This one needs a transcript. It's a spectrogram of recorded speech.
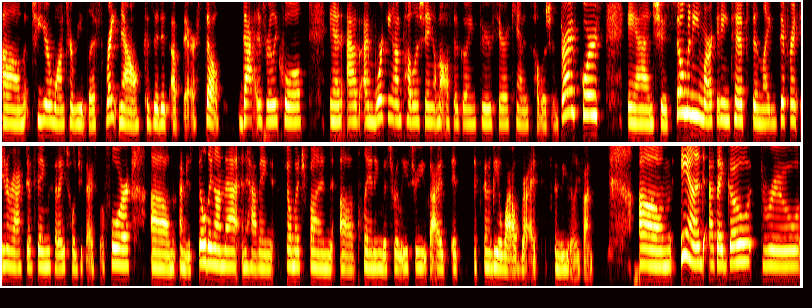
um, to your want to read list right now because it is up there. So that is really cool. And as I'm working on publishing, I'm also going through Sarah Cannon's Publish and Thrive course. And she has so many marketing tips and like different interactive things that I told you guys before. Um, I'm just building on that and having so much fun uh, planning this release for you guys. It's, it's going to be a wild ride. It's going to be really fun. Um, and as I go through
